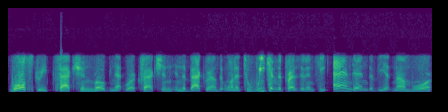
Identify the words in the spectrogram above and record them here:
Wall Street faction, rogue network faction in the background that wanted to weaken the presidency and end the Vietnam War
